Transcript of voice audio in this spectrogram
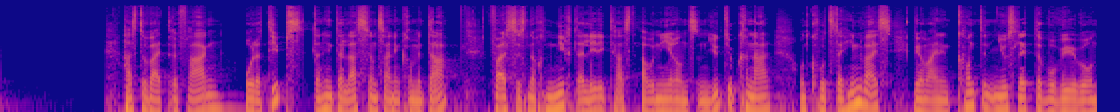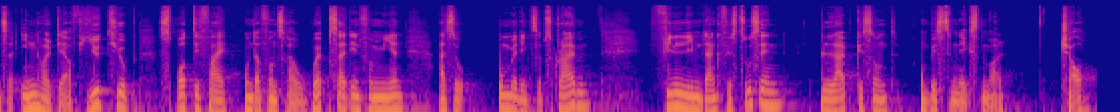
Hast du weitere Fragen oder Tipps, dann hinterlasse uns einen Kommentar. Falls du es noch nicht erledigt hast, abonniere unseren YouTube-Kanal und kurz der Hinweis, wir haben einen Content-Newsletter, wo wir über unsere Inhalte auf YouTube, Spotify und auf unserer Website informieren, also unbedingt subscriben. Vielen lieben Dank fürs Zusehen, bleibt gesund und bis zum nächsten Mal. Ciao.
